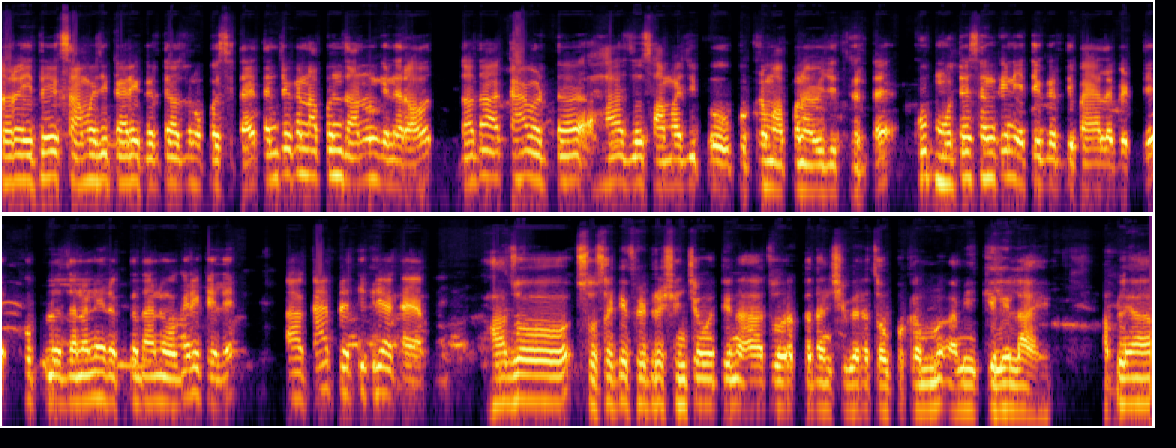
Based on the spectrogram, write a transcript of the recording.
खरं इथे एक सामाजिक कार्यकर्ते अजून उपस्थित आहेत. त्यांच्याकडनं आपण जाणून घेणार आहोत. दादा काय वाटतं हा जो सामाजिक उपक्रम आपण आयोजित करताय खूप मोठ्या संख्येने येथे गर्दी पाहायला भेटते. खूप जणांनी रक्तदान वगैरे केले. काय प्रतिक्रिया काय आपली? हा जो सोसायटी फेडरेशनच्या वतीनं हा जो रक्तदान शिबिराचा उपक्रम आम्ही केलेला आहे आपल्या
